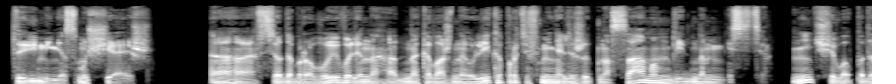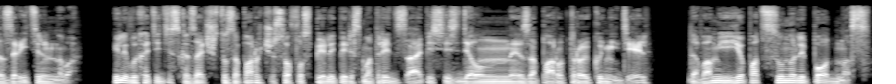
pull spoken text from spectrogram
— «ты меня смущаешь». «Ага, все добро вывалено, однако важная улика против меня лежит на самом видном месте. Ничего подозрительного. Или вы хотите сказать, что за пару часов успели пересмотреть записи, сделанные за пару-тройку недель? Да вам ее подсунули под нос».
